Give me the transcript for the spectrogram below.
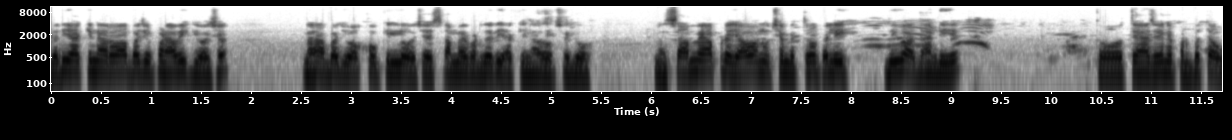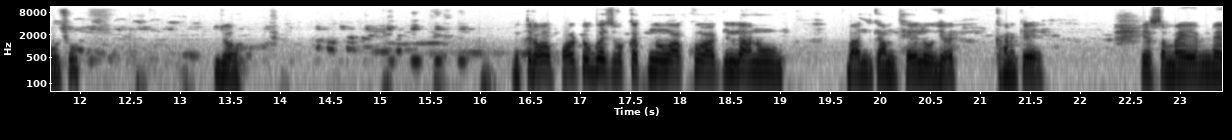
દરિયા કિનારો આ બાજુ પણ આવી ગયો છે. ને આ બાજુ આખો કિલ્લો છે, સામે પણ દરિયા કિનારો છે, જો. ને સામે આપણે જવાનું છે મિત્રો પેલી દીવા દાંડીએ. તો ત્યાં જઈને પણ બતાવું છું. જો. મિત્રો, પોર્ટુગીઝ વખતનું આખું આ કિલ્લાનું બાંધકામ થયેલું છે, કારણ કે એ સમયે એમને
